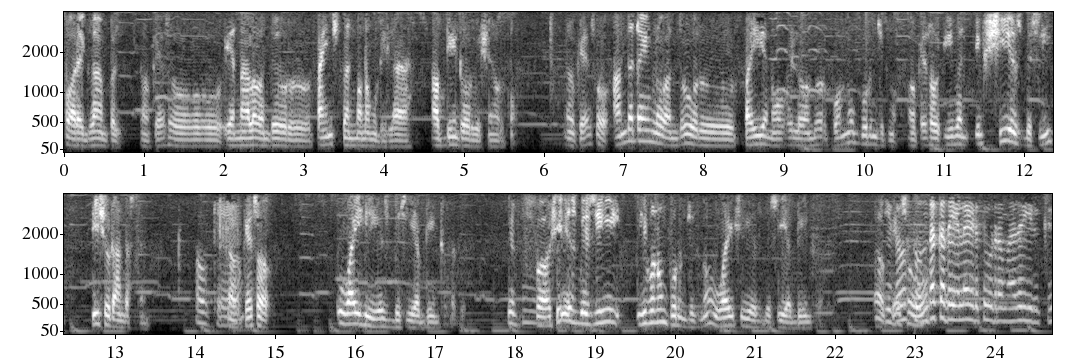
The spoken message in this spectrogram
for example okay so என்னால் வந்து ஒரு டைம் ஸ்பெண்ட் பண்ண முடியல அப்படின்ற ஒரு விஷயம் இருக்கும். ஓகே ஸோ அந்த டைம்ல வந்து ஒரு பையனோ இல்லை வந்து ஒரு பொண்ணோ புரிஞ்சுக்கணும். Okay so even if she is busy he should understand okay okay so why he is busy அப்படின்றது. இஃப் ஷீ இஸ் பிஸி இவனும் புரிஞ்சுக்கணும் வை ஷீ இஸ் பிஸி அப்படின்றது. ஓகே ஸோ சொந்த கதையெல்லாம் எடுத்து விடுற மாதிரி இருக்கு.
